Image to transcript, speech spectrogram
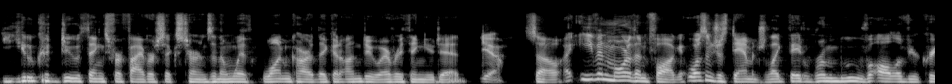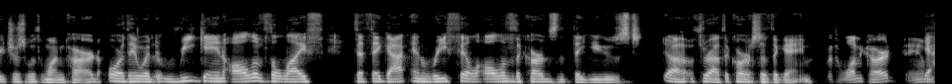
you could do things for five or six turns, and then with one card they could undo everything you did. Yeah. So uh, even more than fog, it wasn't just damage. Like they'd remove all of your creatures with one card, or they would regain all of the life that they got and refill all of the cards that they used uh, throughout the course of the game. With one card. Damn. Yeah,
